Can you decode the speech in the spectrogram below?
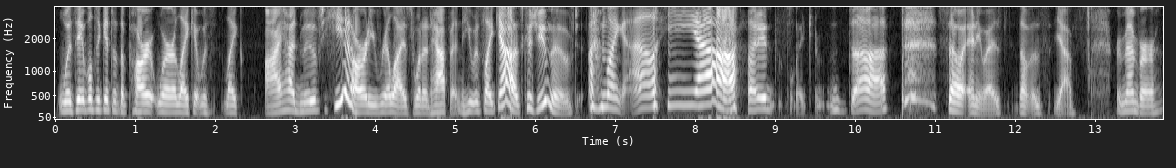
was able to get to the part where like it was like I had moved, he had already realized what had happened. He was like, "Yeah, it's because you moved." I'm like, "Oh yeah," I like, duh. So, anyways, that was yeah. Remember,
